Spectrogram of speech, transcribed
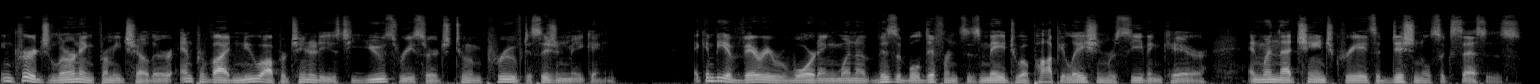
encourage learning from each other, and provide new opportunities to use research to improve decision making. It can be very rewarding when a visible difference is made to a population receiving care, and when that change creates additional successes.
